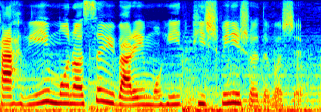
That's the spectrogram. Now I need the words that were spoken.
تهویه مناسبی برای محیط پیش بینی شده باشه.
